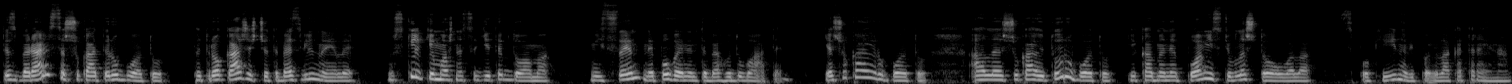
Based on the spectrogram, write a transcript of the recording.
ти збираєшся шукати роботу? Петро каже, що тебе звільнили. Ну скільки можна сидіти вдома? Мій син не повинен тебе годувати. Я шукаю роботу, але шукаю ту роботу, яка мене повністю влаштовувала, спокійно відповіла Катерина.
